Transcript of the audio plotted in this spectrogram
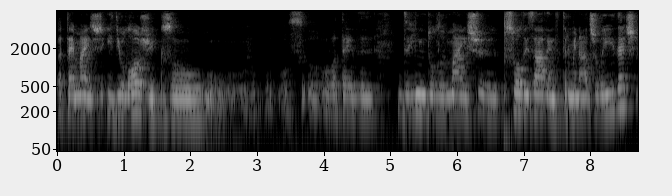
até mais ideológicos ou, ou, ou até de, de índole mais eh, pessoalizada em determinados líderes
